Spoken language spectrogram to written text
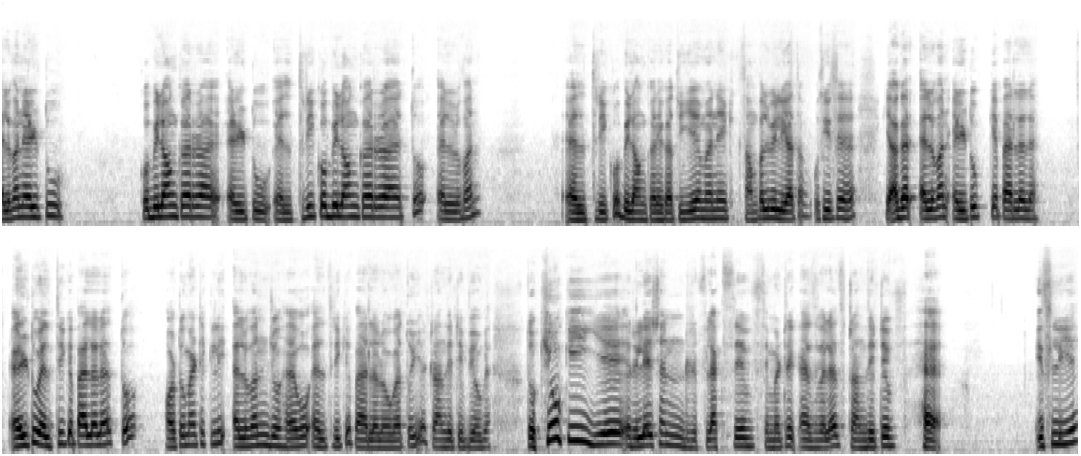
L1 L2 को बिलोंग कर रहा है L2 L3 को बिलोंग कर रहा है तो L1 L3 को बिलोंग करेगा। तो ये मैंने एक एग्जांपल भी लिया था। उसी से है कि अगर L1 L2 के पैरेलल है L2 L3 के पैरेलल है तो ऑटोमेटिकली L1 जो है वो L3 के पैरेलल होगा। तो ये ट्रांजिटिव भी हो गया। तो क्योंकि ये relation reflexive symmetric as well as transitive है इसलिए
